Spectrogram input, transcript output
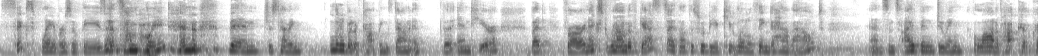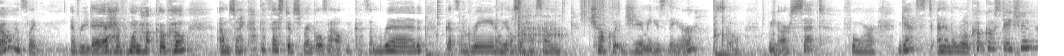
six flavors of these at some point and then just having a little bit of toppings down at the end here. But for our next round of guests, I thought this would be a cute little thing to have out. And since I've been doing a lot of hot cocoa, it's like every day I have one hot cocoa. Um, so I got the festive sprinkles out. We've got some red, we've got some green, and we also have some chocolate jimmies there. So we are set for guest and a little cocoa station.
